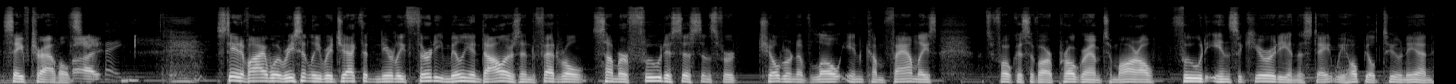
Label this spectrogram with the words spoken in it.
Safe travels. Bye. Thanks. State of Iowa recently rejected nearly $30 million in federal summer food assistance for children of low income families. That's the focus of our program tomorrow food insecurity in the state. We hope you'll tune in.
